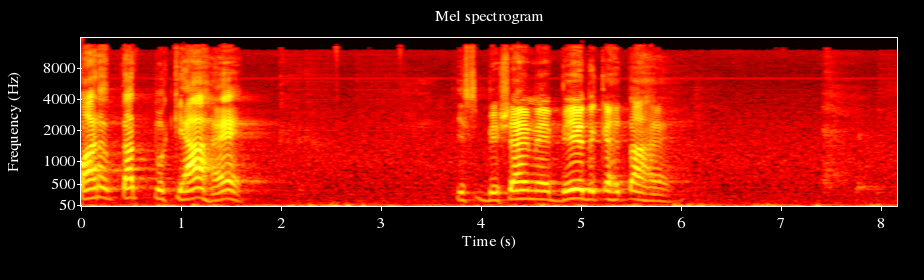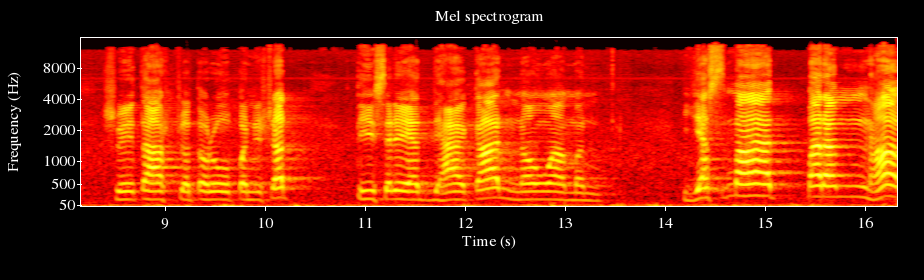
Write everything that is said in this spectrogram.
पर तत्व क्या है? इस विषय में वेद कहता है श्वेताश्वतरोपनिषद तीसरे अध्याय का नौवा मंत्र। यस्मात् परम न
